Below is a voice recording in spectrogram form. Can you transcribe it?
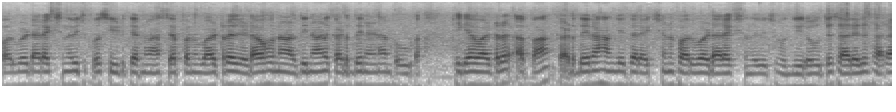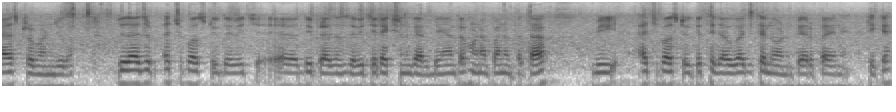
ਫਾਰਵਰਡ ਡਾਇਰੈਕਸ਼ਨ ਦੇ ਵਿੱਚ ਪ੍ਰੋਸੀਡ ਕਰਨ ਵਾਸਤੇ ਆਪਾਂ ਨੂੰ ਵਾਟਰ ਜਿਹੜਾ, ਉਹ ਨਾਲ ਦੀ ਨਾਲ ਕੱਢਦੇ ਰਹਿਣਾ ਪਊਗਾ। ਠੀਕ ਹੈ ਵਾਟਰ ਆਪਾਂ ਕੱਢਦੇ ਰਹਾਂਗੇ ਤਾਂ ਰਿਐਕਸ਼ਨ ਫਾਰਵਰਡ ਡਾਇਰੈਕਸ਼ਨ ਦੇ ਵਿੱਚ ਹੁੰਦੀ ਰਹੂ ਤੇ ਸਾਰੇ ਦਾ ਸਾਰਾ ਐਸਟਰ ਬਣ ਜਾਊਗਾ। ਜਦੋਂ ਐਚ ਪੋਜ਼ਿਟਿਵ ਦੇ ਵਿੱਚ ਦੀ ਪ੍ਰੈਜ਼ੈਂਸ ਦੇ ਵਿੱਚ ਰਿਐਕਸ਼ਨ ਕਰਦੇ ਆ ਤਾਂ ਹੁਣ ਆਪਾਂ ਨੂੰ ਪਤਾ ਵੀ ਐਚ ਪੋਜ਼ਿਟਿਵ ਕਿੱਥੇ ਜਾਊਗਾ, ਜਿੱਥੇ ਲੋਨ ਪੇਅਰ ਪਏ ਨੇ, ਠੀਕ ਹੈ?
